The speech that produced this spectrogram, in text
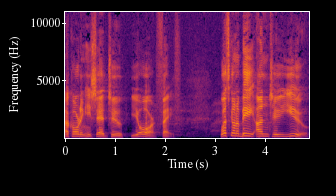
according, he said, to your faith. What's going to be unto you?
